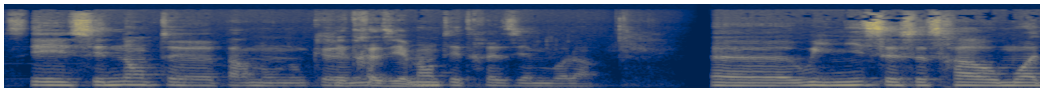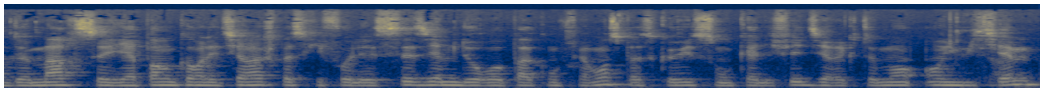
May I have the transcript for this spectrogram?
C'est Nantes, pardon. Donc, Qui est euh, 13e. Nantes est 13e, voilà. Euh, oui, Nice, ce sera au mois de mars. Il n'y a pas encore les tirages parce qu'il faut les 16e d'Europa Conférence parce qu'ils sont qualifiés directement en 8e.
